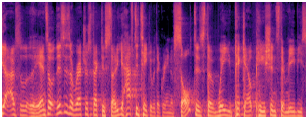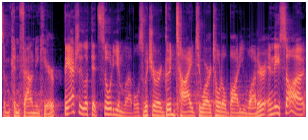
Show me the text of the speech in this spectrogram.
Yeah, absolutely. And so this is a retrospective study. You have to take it with a grain of salt. Is the way you pick out patients. There may be some confounding here. They actually looked at sodium levels, which are a good tie to our total body water, and they saw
